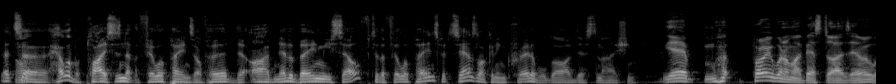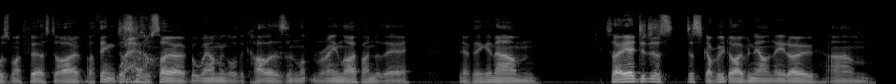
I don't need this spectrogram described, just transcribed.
That's Oh. a hell of a place, isn't it? The Philippines. I've heard that I've never been myself to the Philippines, but it sounds like an incredible dive destination. Yeah, probably one of my best dives ever was my first dive. I think just Wow. was so overwhelming, all the colours and marine life under there and everything. And um, so yeah, I did a discovery dive in El Nido. Um,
